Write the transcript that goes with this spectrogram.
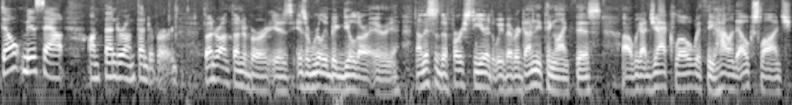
don't miss out on Thunder on Thunderbird. Thunder on Thunderbird is, is a really big deal to our area. Now, this is the first year that we've ever done anything like this. Uh, we got Jack Lowe with the Highland Elks Lodge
